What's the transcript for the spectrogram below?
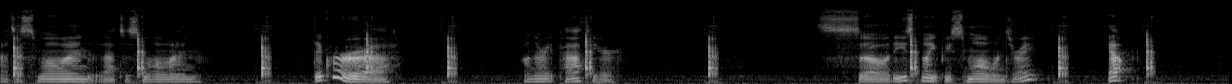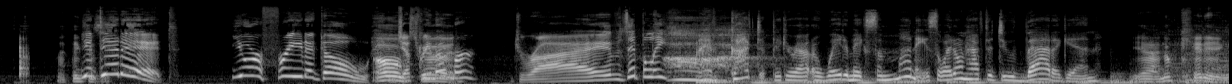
That's a small one. That's a small one. I think we're uh, on the right path here. So these might be small ones, right? Yep. I think You this- did it! You're free to go. Oh, Just good. remember, drive zippily. I've got to figure out a way to make some money so I don't have to do that again. Yeah, no kidding.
